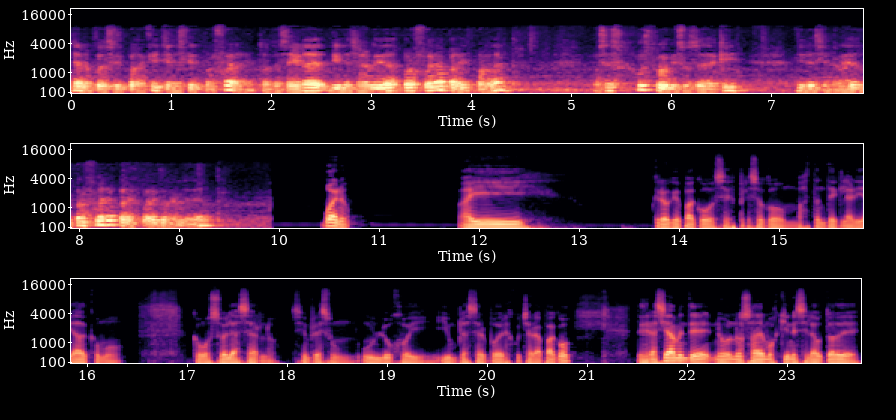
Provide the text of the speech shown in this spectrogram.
ya no puedes ir por aquí, tienes que ir por fuera. Entonces hay una direccionalidad por fuera para ir por dentro. Pues es justo lo que sucede aquí. Direccionalidad por fuera para jugar con el de dentro. Bueno, ahí creo que Paco se expresó con bastante claridad como como suele hacerlo. Siempre es un, lujo y, un placer poder escuchar a Paco. Desgraciadamente no, no sabemos quién es el autor de,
